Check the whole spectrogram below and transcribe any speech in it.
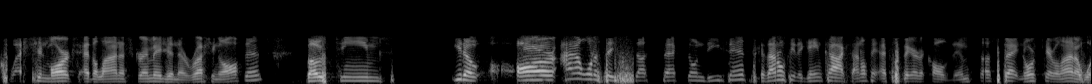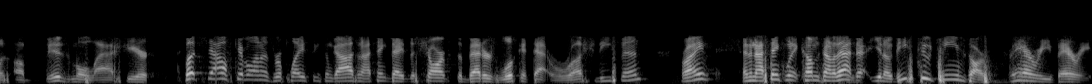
question marks at the line of scrimmage in their rushing offense. Both teams, you know, are I don't want to say suspect on defense because I don't think the Gamecocks. I don't think that's fair to call them suspect. North Carolina was abysmal last year, but South Carolina is replacing some guys, and I think they the sharps, the betters look at that rush defense, right? And then I think when it comes down to that, you know, these two teams are very, very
